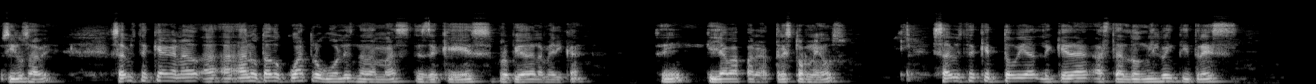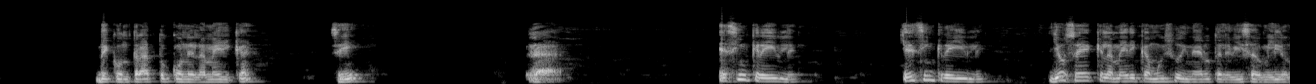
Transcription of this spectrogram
sí lo sabe. ¿Sabe usted que ha ganado, ha, anotado cuatro goles nada más desde que es propiedad del América? ¿Sí? Que ya va para tres torneos. ¿Sabe usted que todavía le queda hasta el 2023 de contrato con el América? ¿Sí? Es increíble. Es increíble. Yo sé que el América muy su dinero, Televisa, Emilio,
